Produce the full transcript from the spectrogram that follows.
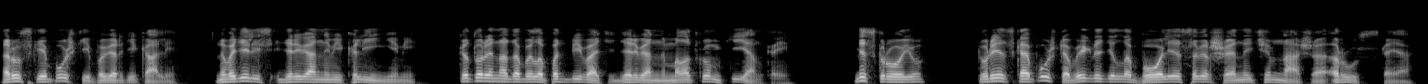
Русские пушки по вертикали наводились деревянными клиньями, которые надо было подбивать деревянным молотком киянкой. Не скрою, турецкая пушка выглядела более совершенной, чем наша, русская.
